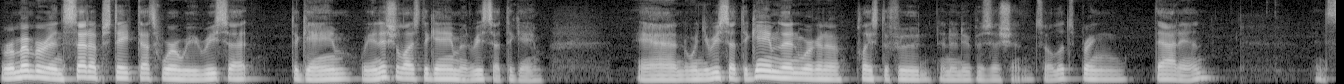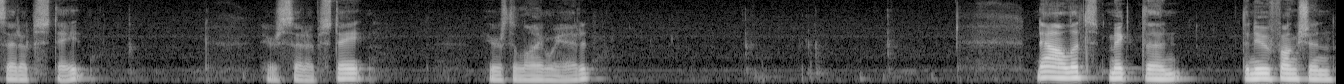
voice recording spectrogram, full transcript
remember in setup state, that's where we reset the game. We initialize the game and reset the game. And when you reset the game, then we're going to place the food in a new position. So let's bring that in and set up state. Here's setup state. Here's the line we added. Now let's make the, the new function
